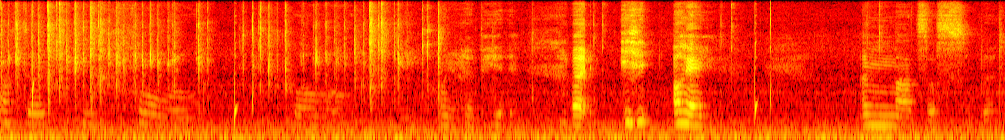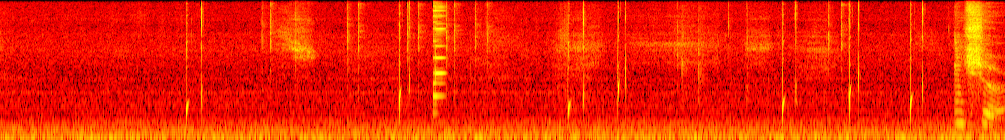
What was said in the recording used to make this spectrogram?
After he followed, followed me. Oh, your head hit. Right. okay. I'm not so stupid. I'm sure.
